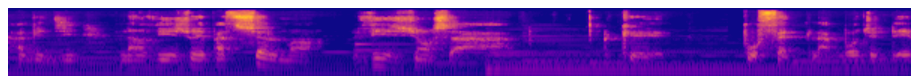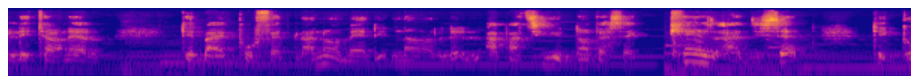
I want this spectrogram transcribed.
avait dit dans la vision, et pas seulement vision ça, que prophète là, bon Dieu de l'éternel, te bail prophète là, non, mais à partir d'un verset 15 à 17, tu as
